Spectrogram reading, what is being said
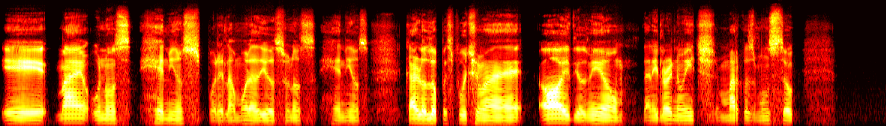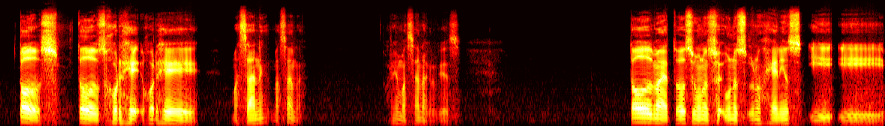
Eh, mae, unos genios, por el amor a Dios, unos genios. Carlos López Puche, mae. Ay, Dios mío. Daniel Reinovich, Marcos Munstock. Todos, todos. Jorge, Jorge Mazana. Mazana. Jorge Mazana creo que es. Todos, mae, todos son unos, unos, unos genios y y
